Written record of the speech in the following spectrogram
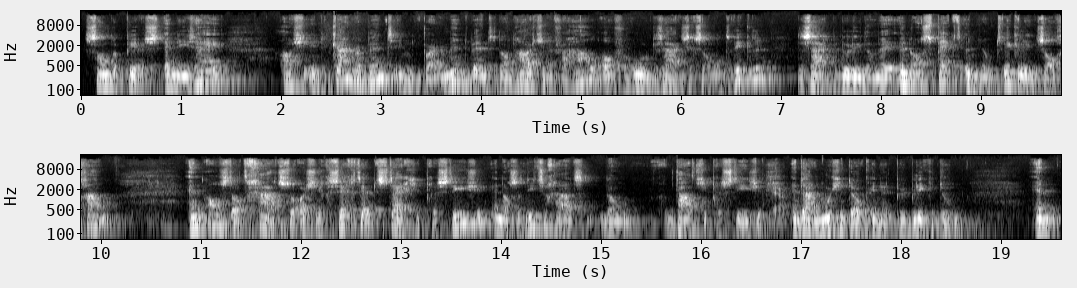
Sander Peers. En die zei, als je in de Kamer bent, in het parlement bent, dan houd je een verhaal over hoe de zaak zich zal ontwikkelen. De zaak bedoel ik dan mee een aspect, een ontwikkeling zal gaan. En als dat gaat zoals je gezegd hebt, stijgt je prestige. En als het niet zo gaat, dan daalt je prestige. En daarom moet je het ook in het publiek doen. En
